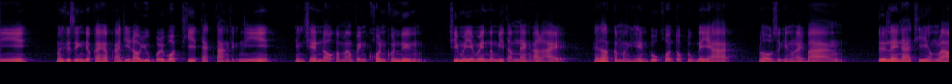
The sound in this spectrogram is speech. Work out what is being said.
นี้ มันคือสิ่งเดียวกันกับการที่เราอยู่บริบทที่แตกต่างจากนี้ อย่างเช่นเรากำลังเป็นคนคนหนึ่งที่ไม่จำเป็นต้องมีตำแหน่งอะไร ให้เรากำลังเห็นผู้คนตกทุกข์ได้ยาก เรารู้สึกอย่างไรบ้าง หรือในหน้าที่ของเรา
